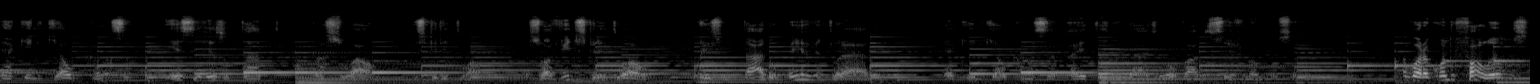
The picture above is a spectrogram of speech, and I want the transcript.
é aquele que alcança esse resultado para a sua alma espiritual, para a sua vida espiritual o resultado bem-aventurado é aquele que alcança a eternidade. Louvado seja o nome do Senhor. Agora, quando falamos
